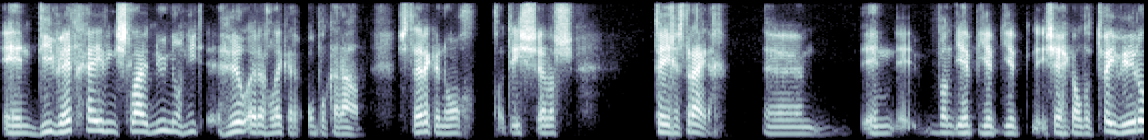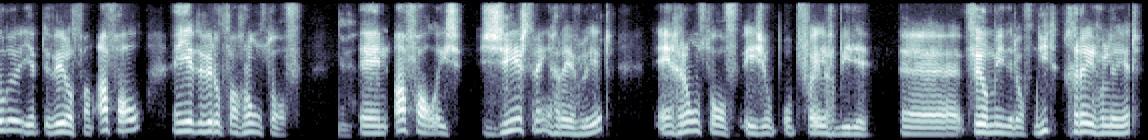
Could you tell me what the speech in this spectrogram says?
En die wetgeving sluit nu nog niet heel erg lekker op elkaar aan. Sterker nog, het is zelfs tegenstrijdig. Ehm, eh, want je hebt, je, hebt, je hebt, zeg ik altijd, twee werelden. Je hebt de wereld van afval en je hebt de wereld van grondstof. Ja. En afval is zeer streng gereguleerd. En grondstof is op, op vele gebieden eh, veel minder of niet gereguleerd.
